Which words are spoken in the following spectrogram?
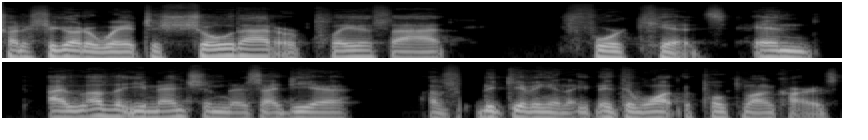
try to figure out a way to show that or play with that for kids. And I love that you mentioned this idea of the giving and like they want the Pokemon cards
